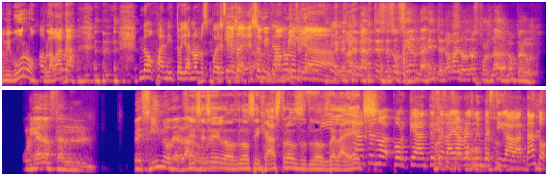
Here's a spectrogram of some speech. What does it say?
O mi burro, o la vaca. No, Juanito, ya no los puedes. Es que esa- esa es mi Ya familia. Antes eso hacían la gente, no, bueno, no es por nada, ¿no? Pero ponían hasta el vecino de al lado. Sí, sí, sí, los, los hijastros, los Sí, de la porque ex. Antes no, porque antes el IRS acabó, no investigaba tanto.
